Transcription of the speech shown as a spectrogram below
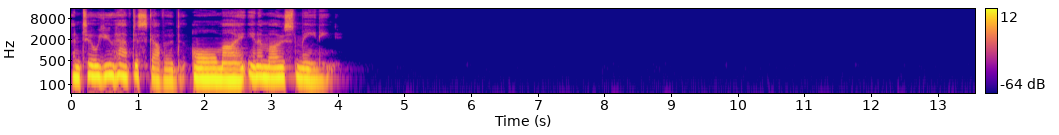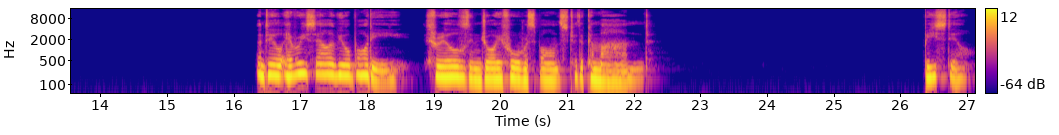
until you have discovered all my innermost meaning. Until every cell of your body thrills in joyful response to the command. Be still,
